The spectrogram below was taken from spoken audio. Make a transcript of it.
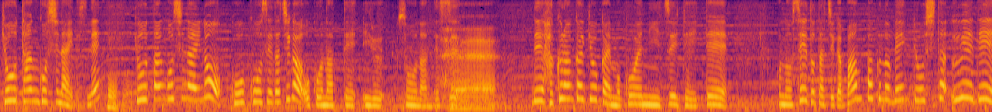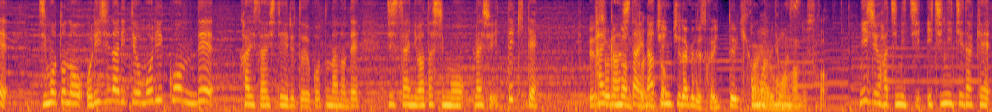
京丹後市内ですね。京丹後市内の高校生たちが行っているそうなんです。へで博覧会協会も講演についていてこの生徒たちが万博の勉強をした上で地元のオリジナリティを盛り込んで開催しているということなので実際に私も来週行ってきてえ体感したいなと一日だけですか？一定期間やるもんなんですか？28日1日だけ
